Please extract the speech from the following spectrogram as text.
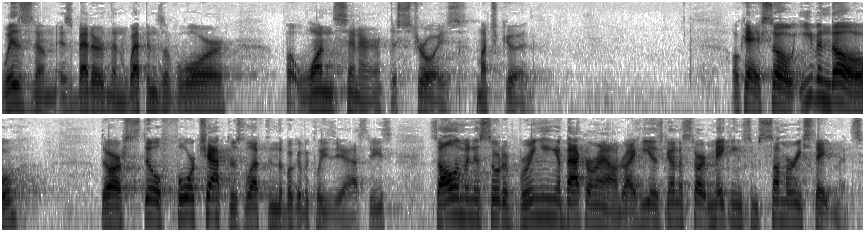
Wisdom is better than weapons of war, but one sinner destroys much good. Okay, so even though there are still four chapters left in the book of Ecclesiastes, Solomon is sort of bringing it back around, right? He is going to start making some summary statements.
